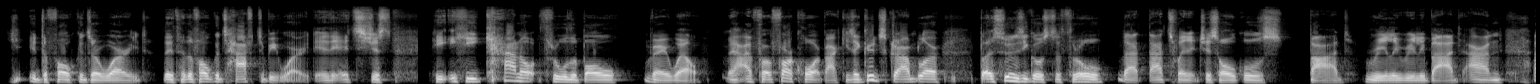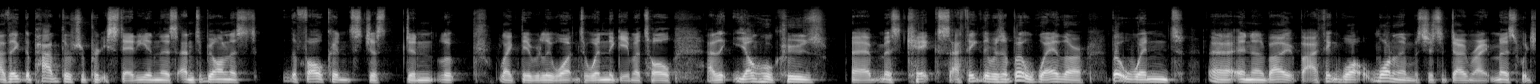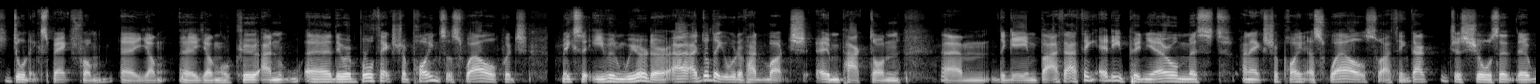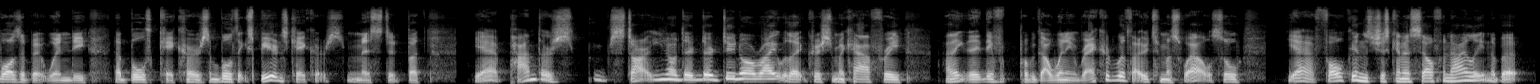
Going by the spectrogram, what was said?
the Falcons are worried. The, the Falcons have to be worried. It, it's just he he cannot throw the ball very well Uh, for for a quarterback. He's a good scrambler, but as soon as he goes to throw, that that's when it just all goes bad, really really bad. And I think the Panthers were pretty steady in this. And to be honest. The Falcons just didn't look like they really wanted to win the game at all. I think Younghoe Koo's uh, missed kicks. I think there was a bit of weather, a bit of wind uh, in and about, but I think what one of them was just a downright miss, which you don't expect from uh, young uh, young Hoku, and uh, they were both extra points as well, which makes it even weirder. I, I don't think it would have had much impact on um, the game, but I, th- I think Eddy Piñeiro missed an extra point as well, so I think that just shows that it was a bit windy. That both kickers and both experienced kickers missed it, but yeah, Panthers start. You know, they're they're doing all right without Christian McCaffrey. I think they, they've probably got a winning record without him as well. So yeah, Falcons just kind of self annihilating a bit.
